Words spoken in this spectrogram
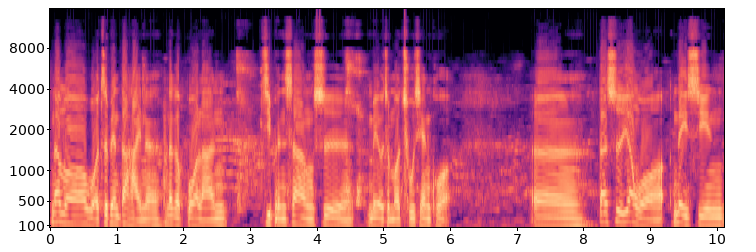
那么我这片大海呢，那个波澜。基本上是没有怎么出现过，呃，但是让我内心，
